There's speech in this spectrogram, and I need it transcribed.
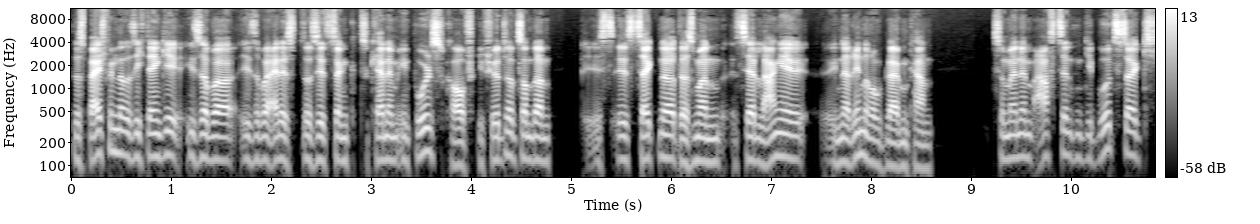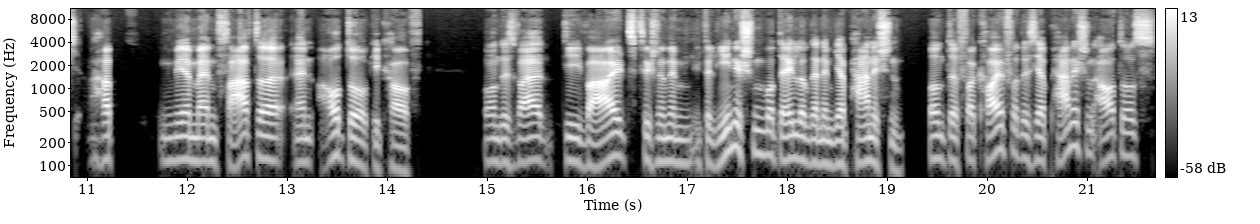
Das Beispiel, das ich denke, ist aber, ist aber eines, das jetzt dann zu keinem Impulskauf geführt hat, sondern es, es zeigt nur, dass man sehr lange in Erinnerung bleiben kann. Zu meinem 18. Geburtstag hat mir mein Vater ein Auto gekauft. Und es war die Wahl zwischen einem italienischen Modell und einem japanischen. Und der Verkäufer des japanischen Autos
